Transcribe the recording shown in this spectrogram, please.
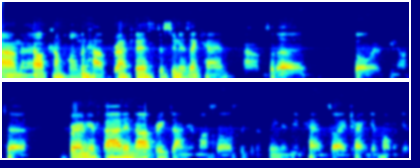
um, and I'll come home and have breakfast as soon as I can. Um, so the goal is you know to burn your fat and not break down your muscles to get as lean as you can. So I try and get home and get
